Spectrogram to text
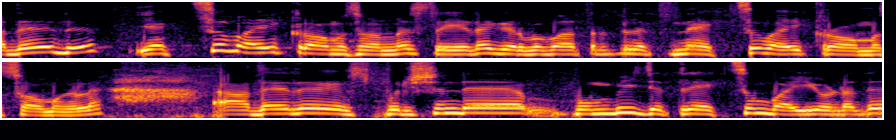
അതായത് എക്സ് വൈ ക്രോമസോമ സ്ത്രീയുടെ ഗർഭപാത്രത്തിൽ എത്തുന്ന എക്സ് വൈ ക്രോമസോമുകൾ അതായത് പുരുഷന്റെ പൊമ്പീജത്തിൽ എക്സും വൈയും ഉണ്ട്. അത്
